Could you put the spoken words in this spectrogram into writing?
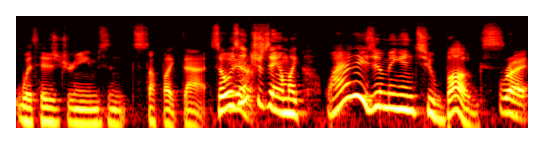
with his dreams and stuff like that. So it was Yeah. interesting. I'm like, why are they zooming into bugs? Right.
